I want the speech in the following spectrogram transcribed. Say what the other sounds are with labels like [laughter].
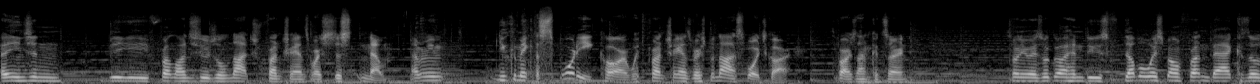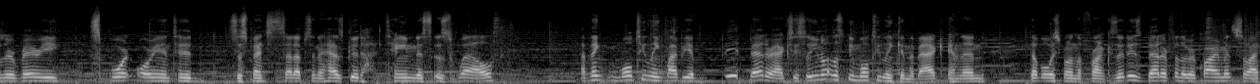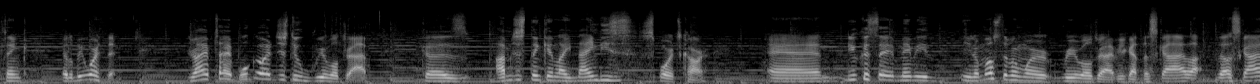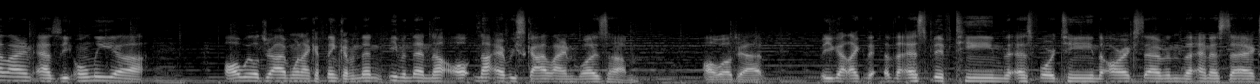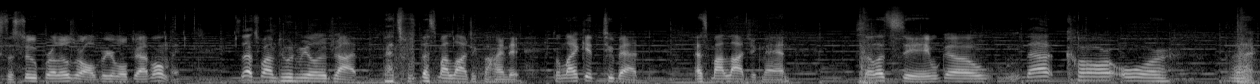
an engine be front longitudinal, not front transverse. Just no. I mean, you can make a sporty car with front transverse, but not a sports car, as far as I'm concerned. So, anyways, we'll go ahead and do double wishbone front and back because those are very sport-oriented suspension setups, and it has good tameness as well. I think multi-link might be a bit better actually. So you know what? Let's do multi-link in the back and then double wishbone on the front because it is better for the requirements. So I think it'll be worth it. Drive type, we'll go ahead and just do rear-wheel drive because I'm just thinking like 90s sports car. And you could say maybe you know most of them were rear-wheel drive. You got the sky the Skyline as the only uh, all-wheel drive one I could think of, and then even then, not all, not every Skyline was um, all-wheel drive. But you got like the, the S15, the S14, the RX-7, the NSX, the Supra. Those are all rear-wheel drive only. So that's why I'm doing rear-wheel drive. That's that's my logic behind it. Don't like it? Too bad. That's my logic, man. So let's see. We'll go that car or that.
